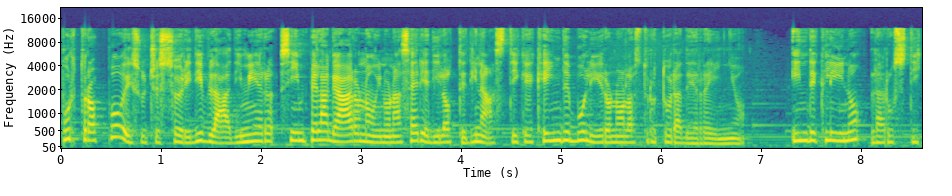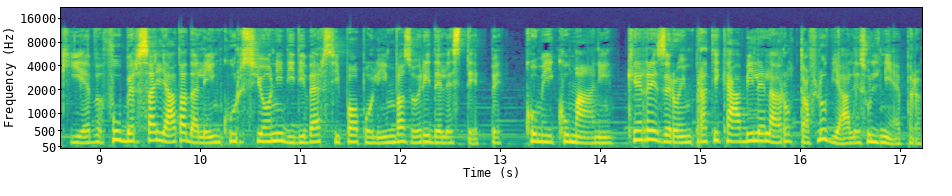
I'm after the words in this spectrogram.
Purtroppo i successori di Vladimir si impelagarono in una serie di lotte dinastiche che indebolirono la struttura del regno. In declino, la Rus di Kiev fu bersagliata dalle incursioni di diversi popoli invasori delle steppe, come i Cumani, che resero impraticabile la rotta fluviale sul Dniepr.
